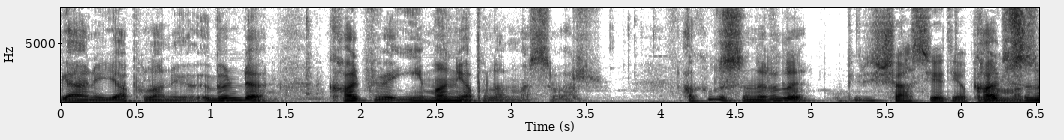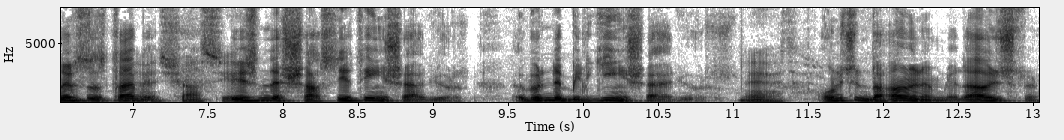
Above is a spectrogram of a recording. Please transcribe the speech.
yani yapılanıyor. Öbüründe kalp ve iman yapılanması var. Akıl sınırlı. Bir şahsiyet Kalp yapılanması. sınırsız tabii. Evet, şahsiyet. Birisinde şahsiyeti inşa ediyoruz. Öbüründe bilgi inşa ediyoruz. Evet. Onun için daha önemli, daha üstün.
